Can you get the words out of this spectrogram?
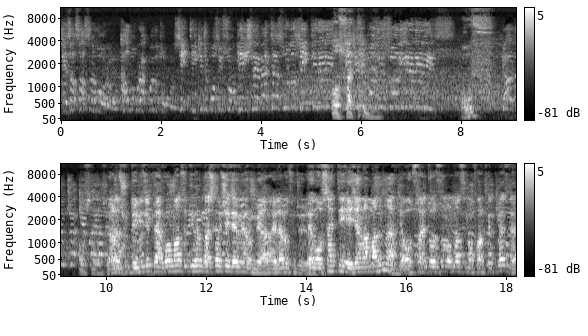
Ceza sahasına doğru. Kalma bırakmadı topu. Sekti ikinci pozisyon. Gelişle Mertens vurdu. Sekti Deniz. Offside değil mi? Of. Yardımcı hakem Offside. Yalnız şu Deniz'in performansı diyorum başka bir şey demiyorum ya. Helal olsun çocuğa. Ben offside diye heyecanlanmadım da. Ya offside olsun olmasın o fark etmez de.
